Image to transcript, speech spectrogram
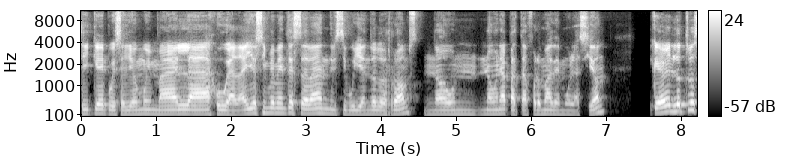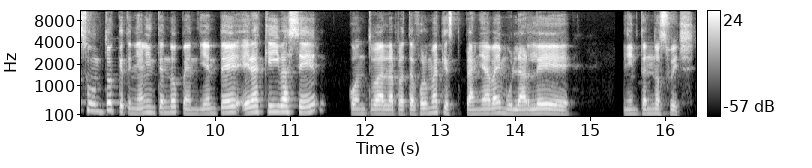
Así que pues salió muy mal la jugada. Ellos simplemente estaban distribuyendo los ROMs, no, un, no una plataforma de emulación. Creo el otro asunto que tenía Nintendo pendiente era qué iba a hacer contra la plataforma que planeaba emularle Nintendo Switch.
